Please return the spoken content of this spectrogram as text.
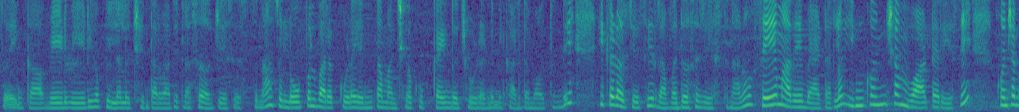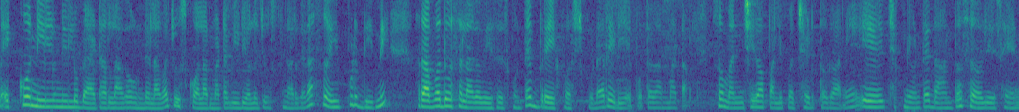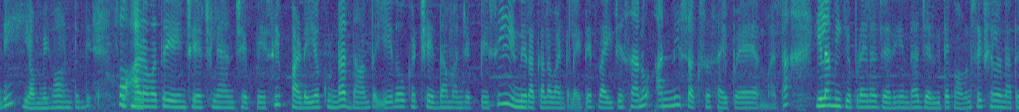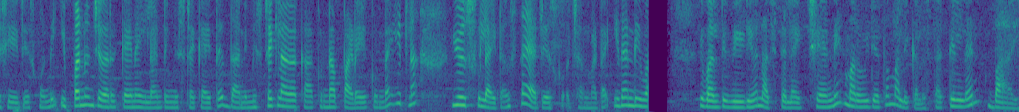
సో ఇంకా వేడి వేడిగా పిల్లలు వచ్చిన తర్వాత ఇట్లా సర్వ్ చేసేస్తున్నా. సో లోపల వరకు కూడా ఎంత మంచిగా కుక్ అయిందో చూడండి మీకు అర్థమవుతుంది. ఇక్కడ వచ్చేసి రవ్వ దోశ చేస్తున్నాను. సేమ్ అదే బ్యాటర్లో ఇంకొంచెం వాటర్ వేసి కొంచెం ఎక్కువ నీళ్ళు నీళ్ళు బ్యాటర్ లాగా ఉండేలాగా చూసుకోవాలన్నమాట. వీడియోలో చూస్తున్నారు కదా. సో ఇప్పుడు దీన్ని రవ్వ దోశ లాగా వేసేసుకుంటే బ్రేక్ఫాస్ట్ కూడా రెడీ అయిపోతుంది అనమాట సో మంచిగా పల్లి పచ్చడితో కానీ ఏ చట్నీ ఉంటే దాంతో సర్వ్ చేసేయండి. యమ్మీగా ఉంటుంది. సో ఆ రవ్వతో ఏం చేయొచ్చులే అని చెప్పేసి పడేయకుండా దాంతో ఏదో ఒకటి చేద్దామని చెప్పేసి ఇన్ని రకాల వంటలు అయితే ట్రై చేశాను. అన్నీ సక్సెస్ అయిపోయాయి అనమాట ఇలా మీకు ఎప్పుడైనా జరిగిందా? జరిగితే కామెంట్ సెక్షన్లో నాతో షేర్ చేసుకోండి. ఇప్పటి నుంచి ఎవరికైనా ఇలాంటి మిస్టేక్ అయితే దాన్ని మిస్టేక్ లాగా కాకుండా పడేయకుండా ఇట్లా యూస్ఫుల్ ఐటమ్స్ తయారు చేసుకోవచ్చు అనమాట ఇదండి ఇవాళ వీడియో. నచ్చితే లైక్ చేయండి. మరో వీడియోతో మళ్ళీ కలుస్తా. Till then bye.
